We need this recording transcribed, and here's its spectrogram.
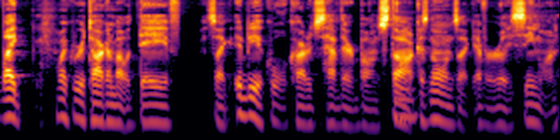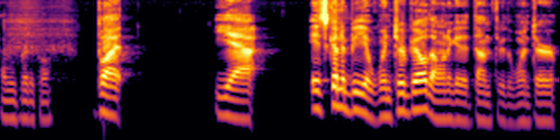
Like like we were talking about with Dave, it's like it'd be a cool car to just have their bone stock because no one's like ever really seen one. That'd be pretty cool. But yeah, it's going to be a winter build. I want to get it done through the winter.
